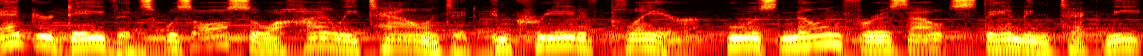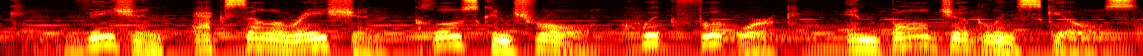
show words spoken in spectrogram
Edgar Davids was also a highly talented and creative player who was known for his outstanding technique, vision, acceleration, close control, quick footwork, and ball juggling skills.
